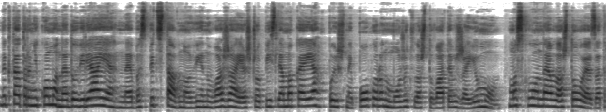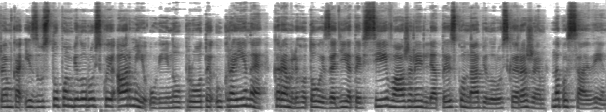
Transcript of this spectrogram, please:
Диктатор нікому не довіряє не безпідставно. Він вважає, що після Макея пишний похорон можуть влаштувати вже йому. Москву не влаштовує затримка із вступом білоруської армії у війну проти України. Кремль готовий задіяти всі важелі для тиску на білоруський режим. Написав він.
